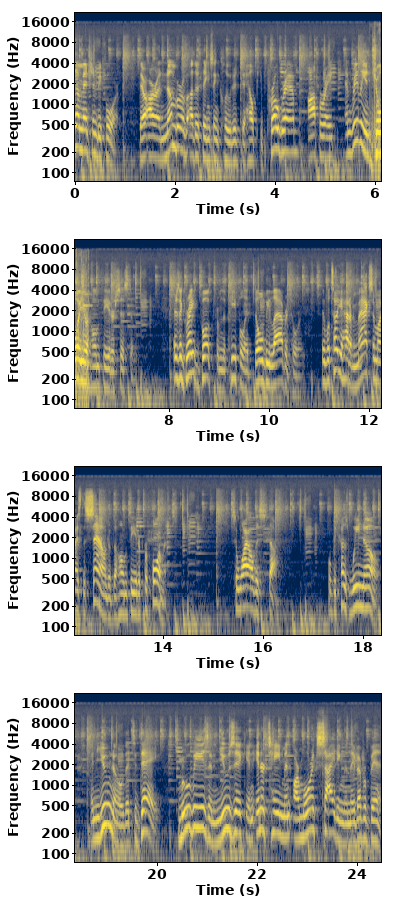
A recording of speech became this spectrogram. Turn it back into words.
I mentioned before, there are a number of other things included to help you program, operate, and really enjoy your home theater system. There's a great book from the people at Dolby Laboratories that will tell you how to maximize the sound of the home theater performance. So why all this stuff? Well, because we know, and you know, that today, movies and music and entertainment are more exciting than they've ever been.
